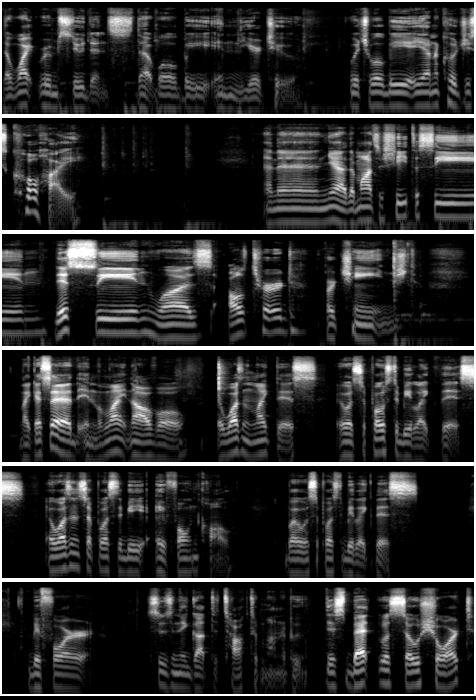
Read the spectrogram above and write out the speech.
the White Room students that will be in year two, which will be Yanakoji's Kohai. And then, yeah, the Matsushita scene. This scene was altered or changed. Like I said, in the light novel, it wasn't like this. It was supposed to be like this. It wasn't supposed to be a phone call, but it was supposed to be like this. Before Suzune got to talk to Manabu. This bet was so short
